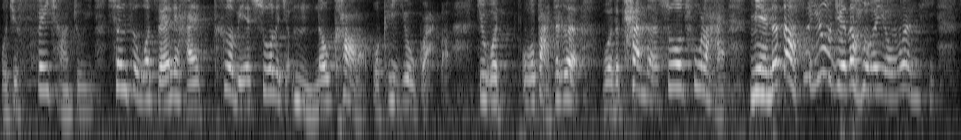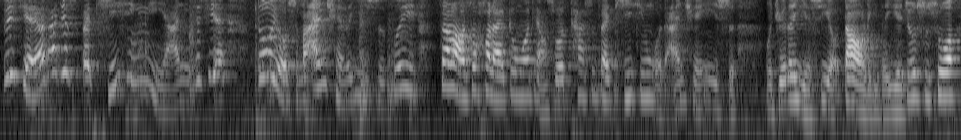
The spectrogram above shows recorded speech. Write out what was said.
我就非常注意，甚至我嘴里还特别说了句，嗯，no car 了，我可以右拐了。就我我把这个我的判断说出来，免得到时候又觉得我有问题。所以显然他就是在提醒你啊，你这些都有什么安全的意识。所以张老师后来跟我讲说，他是在提醒我的安全意识，我觉得也是有道理的。也就是说。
